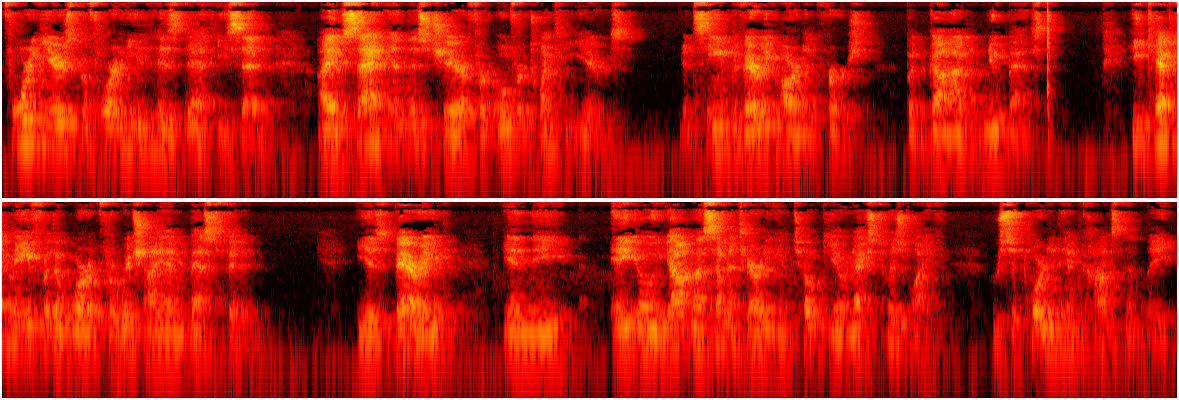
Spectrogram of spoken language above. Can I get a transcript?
Four years before he, his death, he said, I have sat in this chair for over 20 years. It seemed very hard at first, but God knew best. He kept me for the work for which I am best fitted. He is buried in the Aoyama Cemetery in Tokyo next to his wife, who supported him constantly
